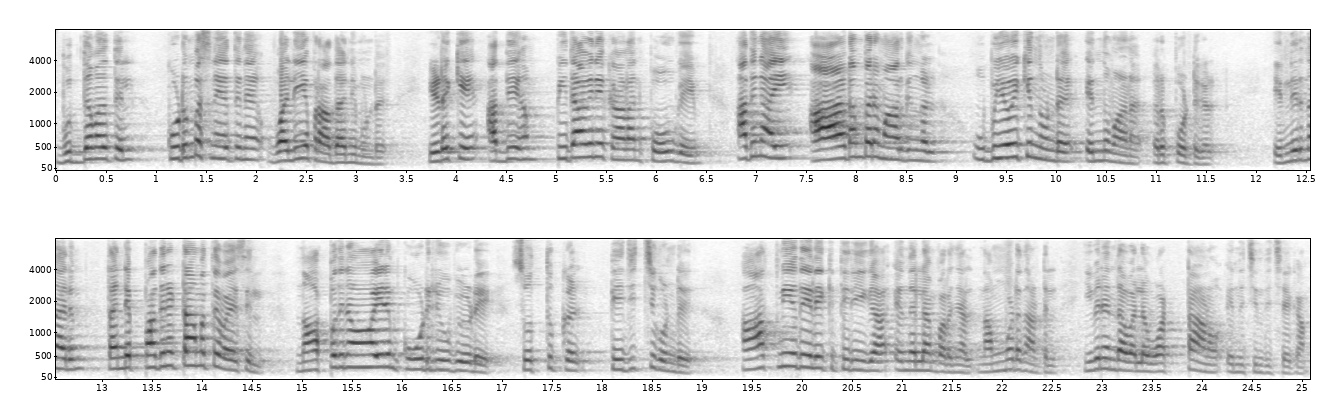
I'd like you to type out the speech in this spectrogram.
ബുദ്ധമതത്തിൽ കുടുംബസ്നേഹത്തിന് വലിയ പ്രാധാന്യമുണ്ട്. ഇടയ്ക്ക് അദ്ദേഹം പിതാവിനെ കാണാൻ പോവുകയും അതിനായി ആഡംബര മാർഗങ്ങൾ ഉപയോഗിക്കുന്നുണ്ട് എന്നുമാണ് റിപ്പോർട്ടുകൾ. എന്നിരുന്നാലും തന്റെ പതിനെട്ടാമത്തെ വയസ്സിൽ നാൽപ്പതിനായിരം കോടി രൂപയുടെ സ്വത്തുക്കൾ ത്യജിച്ചുകൊണ്ട് ആത്മീയതയിലേക്ക് തിരിയുക എന്നെല്ലാം പറഞ്ഞാൽ നമ്മുടെ നാട്ടിൽ ഇവനെന്താ വല്ല വട്ടാണോ എന്ന് ചിന്തിച്ചേക്കാം.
